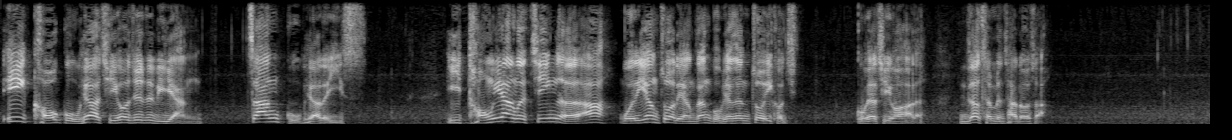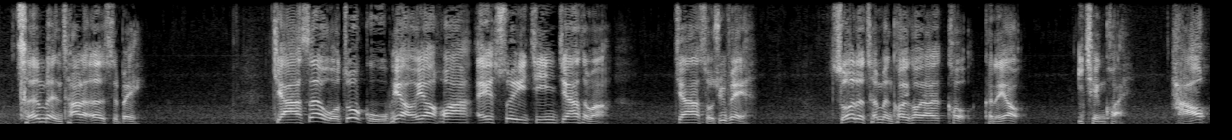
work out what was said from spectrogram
一口股票期货就是两张股票的意思。以同样的金额啊，我一样做两张股票，跟做一口股票期货好了。你知道成本差多少？成本差了二十倍。假设我做股票要花，哎，税金加什么？加手续费，所有的成本扣一扣要扣，可能要一千块。好，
